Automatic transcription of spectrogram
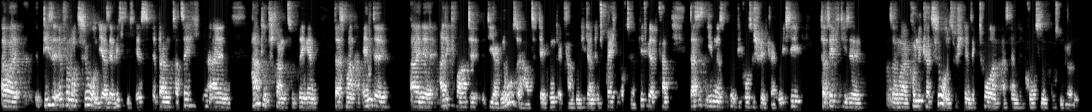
Aber diese Information, die ja sehr wichtig ist, dann tatsächlich in einen Handlungsstrang zu bringen, dass man am Ende eine adäquate Diagnose hat der Grunderkrankung, die dann entsprechend auch therapiert werden kann, das ist eben das, die große Schwierigkeit. Und ich sehe tatsächlich diese sagen wir mal, Kommunikation zwischen den Sektoren als eine der großen, großen Hürden.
